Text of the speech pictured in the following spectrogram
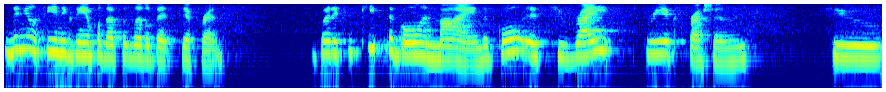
and then you'll see an example that's a little bit different. But if you keep the goal in mind, the goal is to write three expressions to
